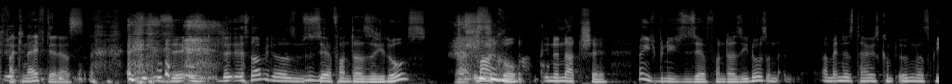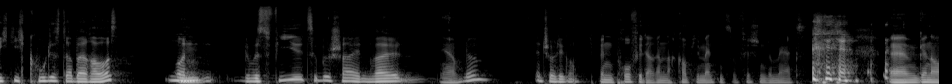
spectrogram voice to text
verkneift dir das. Es war wieder sehr fantasielos. Marco, in a nutshell. Eigentlich bin ich sehr fantasielos und am Ende des Tages kommt irgendwas richtig Cooles dabei raus. Und du bist viel zu bescheiden, weil, Ja. ne? Entschuldigung. Ich bin ein Profi darin, nach Komplimenten zu fischen, du merkst. ähm, genau,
